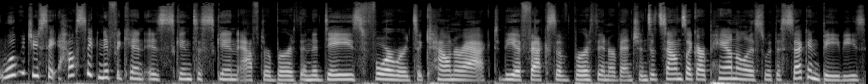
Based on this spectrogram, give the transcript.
what would you say how significant is skin to skin after birth in the days forward to counteract the effects of birth interventions? It sounds like our panelists with the second babies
